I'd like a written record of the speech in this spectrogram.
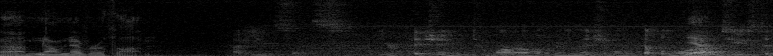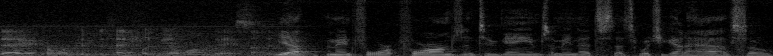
um, no, never a thought. How do you assess your pitching tomorrow? I mean, you mentioned a couple more yeah. arms used today for what could potentially be a long day Sunday. Yeah, I mean four four arms in two games. I mean that's that's what you got to have. So,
